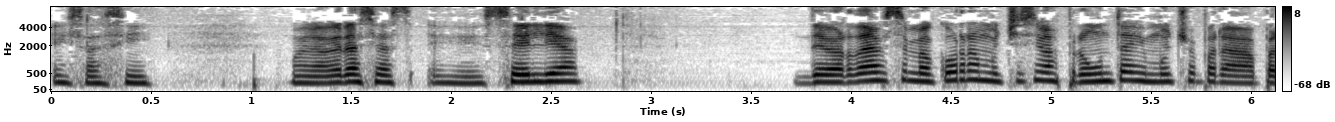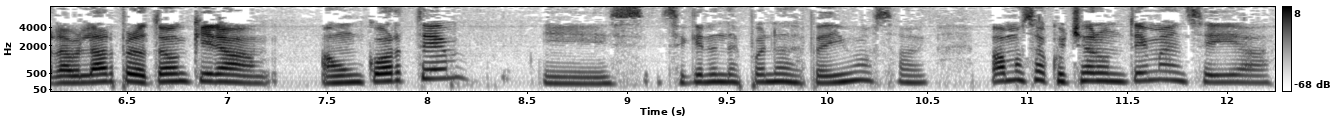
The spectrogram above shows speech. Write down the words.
Es así. Bueno, gracias eh, Celia. De verdad se me ocurren muchísimas preguntas y mucho para, para hablar, pero tengo que ir a, a un corte y si quieren después nos despedimos. Vamos a escuchar un tema enseguida.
